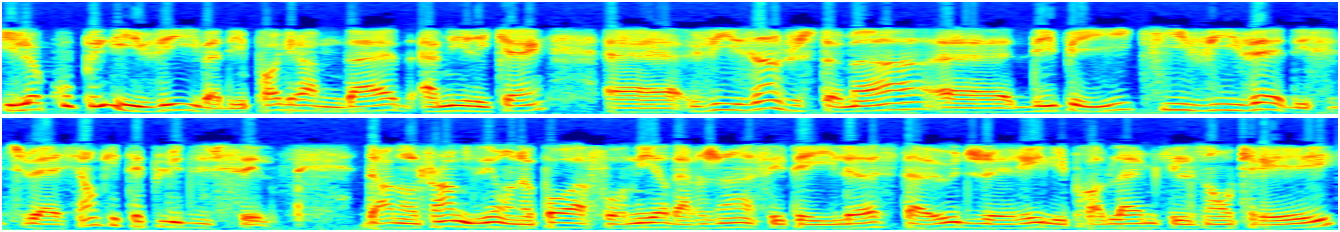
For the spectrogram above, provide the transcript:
il a coupé les vives à des programmes d'aide américains euh, visant justement euh, des pays qui vivaient des situations qui étaient plus difficiles. Donald Trump dit on n'a pas à fournir d'argent à ces pays-là, c'est à eux de gérer les problèmes qu'ils ont créés.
